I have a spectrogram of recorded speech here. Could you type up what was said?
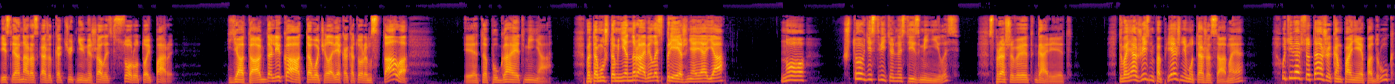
если она расскажет, как чуть не вмешалась в ссору той пары. Я так далека от того человека, которым стала, и это пугает меня, потому что мне нравилась прежняя я. Но что в действительности изменилось? Спрашивает Гарриет. Твоя жизнь по-прежнему та же самая. У тебя все та же компания подруг,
